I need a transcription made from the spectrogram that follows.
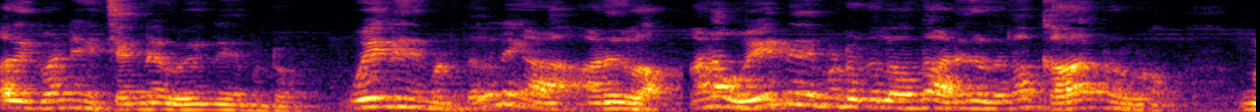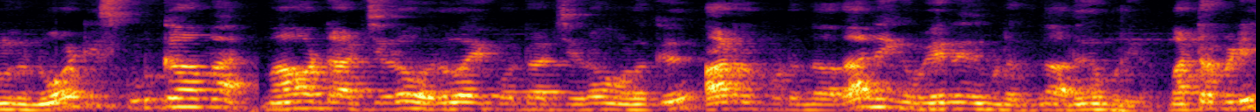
அதுக்கு வந்து நீங்க சென்னை உயர்நீதிமன்றம் உயர்நீதிமன்றத்தில் நீங்கள் அணுகலாம். ஆனால் உயர்நீதிமன்றத்தில் வந்து அணுகிறதுனா காரணம் இருக்கணும் உங்களுக்கு நோட்டீஸ் கொடுக்காம மாவட்ட ஆட்சியரோ வருவாய் கோட்டாட்சியரோ உங்களுக்கு ஆர்டர் போட்டிருந்தா தான் நீங்கள் உயர்நீதிமன்றத்துக்கு அணுக முடியும். மற்றபடி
